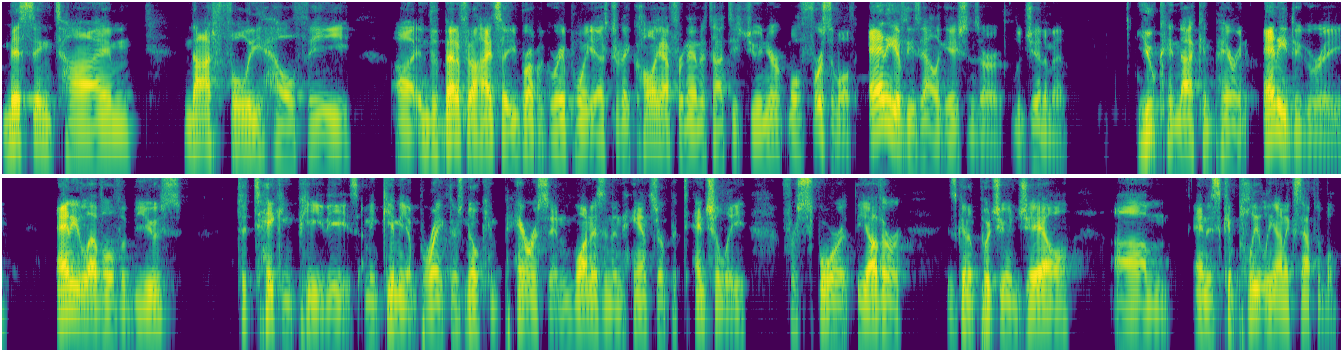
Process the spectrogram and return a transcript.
missing time, not fully healthy. Uh, in the benefit of hindsight, you brought up a great point yesterday, calling out Fernando Tatis Jr. Well, first of all, if any of these allegations are legitimate, you cannot compare in any degree any level of abuse to taking PEDs. I mean, give me a break. There's no comparison. One is an enhancer potentially for sport, the other is going to put you in jail um, and is completely unacceptable.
